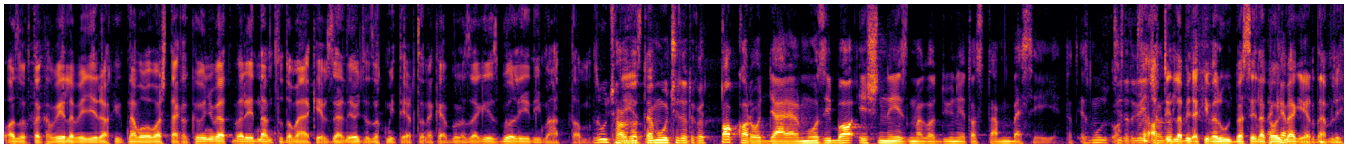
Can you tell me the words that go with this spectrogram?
azoknak a véleményére, akik nem olvasták a könyvet, mert én nem tudom elképzelni, hogy azok mit értenek ebből az egészből. Én imádtam. Ez úgy hangzott el múlt csütörtök, hogy takarodjál el moziba, és nézd meg a dűnét, aztán beszéljél. Tehát ez múlt csütörtök Attila hangzott. mindenkivel úgy beszélek, ahogy megérdemli.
